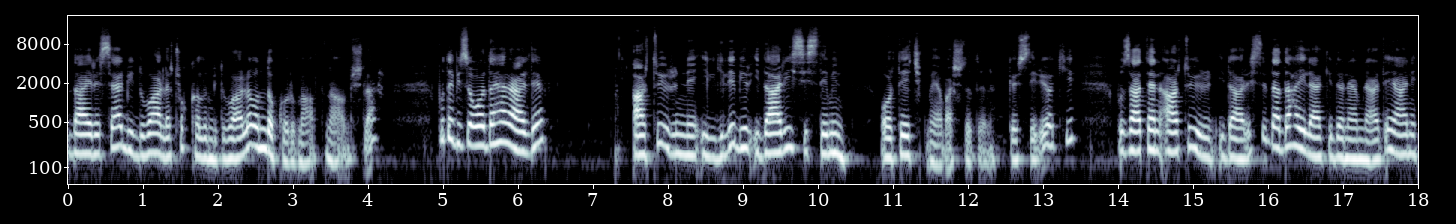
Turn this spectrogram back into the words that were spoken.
dairesel bir duvarla çok kalın bir duvarla onu da koruma altına almışlar. Bu da bize orada herhalde artı ürünle ilgili bir idari sistemin ortaya çıkmaya başladığını gösteriyor ki bu zaten artı ürün idaresi de daha ileriki dönemlerde yani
